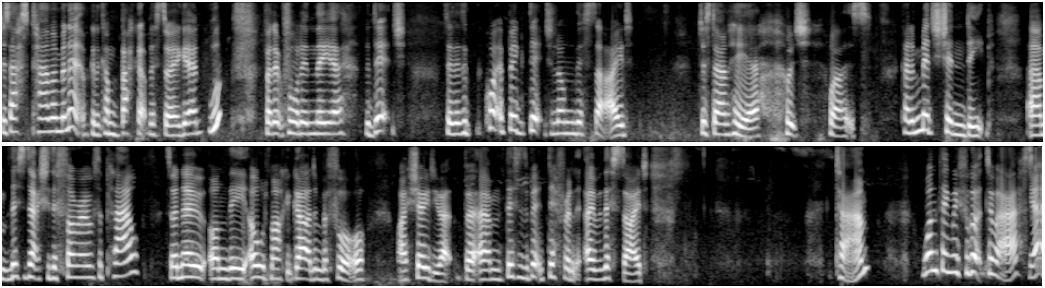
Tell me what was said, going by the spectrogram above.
just ask Tam a minute? I'm going to come back up this way again. Whoop, if I don't fall in the uh, the ditch. So there's a, quite a big ditch along this side, just down here, which well, it's kind of mid shin deep. Um, this is actually the furrow of the plough. So I know on the old market garden before I showed you it, but um, this is a bit different over this side. Tam, one thing we forgot to ask Yeah.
